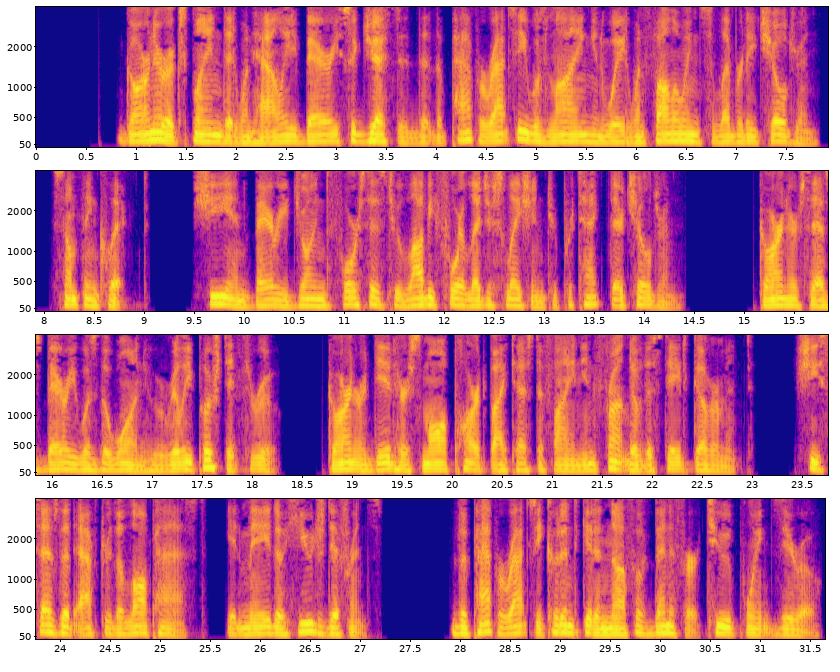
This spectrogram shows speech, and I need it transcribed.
Garner explained that when Halle Berry suggested that the paparazzi was lying in wait when following celebrity children, something clicked. She and Berry joined forces to lobby for legislation to protect their children. Garner says Berry was the one who really pushed it through. Garner did her small part by testifying in front of the state government. She says that after the law passed, it made a huge difference. The paparazzi couldn't get enough of Bennifer 2.0.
